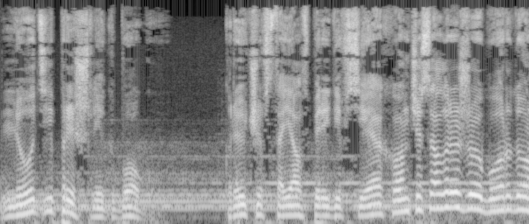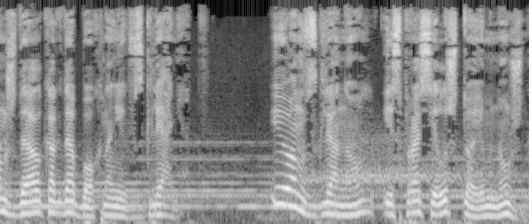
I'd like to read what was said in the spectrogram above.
Люди пришли к Богу. Крючев стоял впереди всех, он чесал рыжую бороду, он ждал, когда Бог на них взглянет. И он взглянул и спросил, что им нужно.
